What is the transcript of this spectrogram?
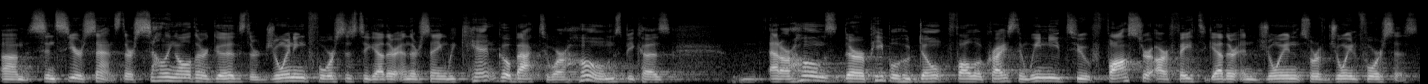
um, sincere sense. They're selling all their goods, they're joining forces together, and they're saying, We can't go back to our homes because at our homes, there are people who don't follow Christ, and we need to foster our faith together and join, sort of join forces.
